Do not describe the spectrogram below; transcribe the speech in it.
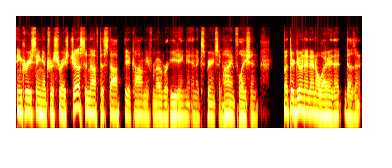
increasing interest rates just enough to stop the economy from overheating and experiencing high inflation but they're doing it in a way that doesn't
